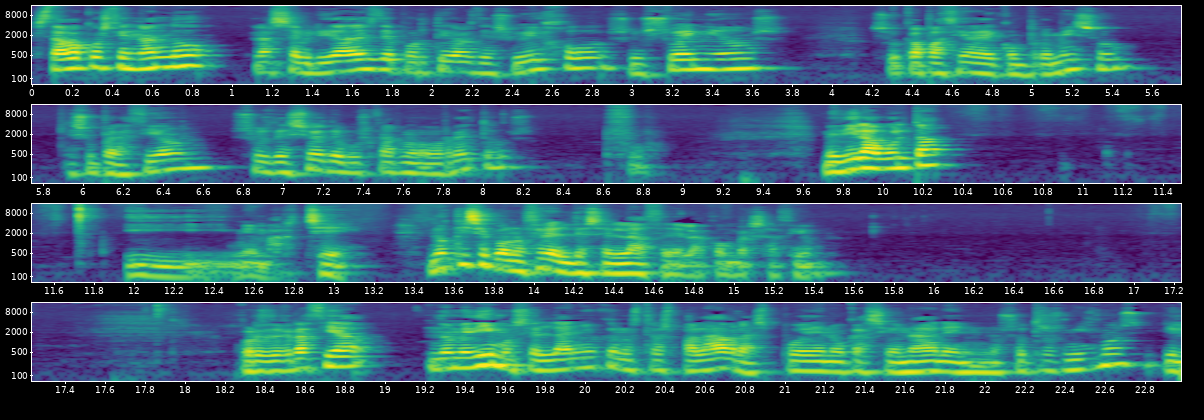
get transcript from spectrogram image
Estaba cuestionando las habilidades deportivas de su hijo, sus sueños, su capacidad de compromiso, de superación, sus deseos de buscar nuevos retos. Me di la vuelta y me marché. No quise conocer el desenlace de la conversación. Por desgracia, no medimos el daño que nuestras palabras pueden ocasionar en nosotros mismos y en,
